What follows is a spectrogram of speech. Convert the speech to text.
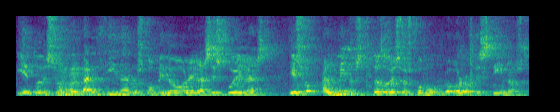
y entonces son muy parecidas los comedores, las escuelas, y eso, al menos todo eso es común, luego los destinos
